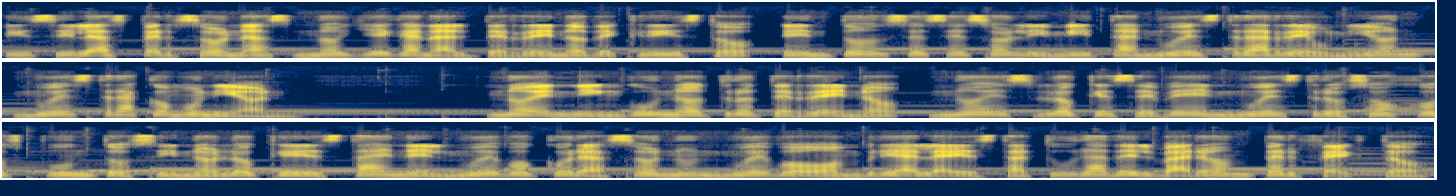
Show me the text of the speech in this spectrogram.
Y si las personas no llegan al terreno de Cristo, entonces eso limita nuestra reunión, nuestra comunión. No en ningún otro terreno, no es lo que se ve en nuestros ojos, punto, sino lo que está en el nuevo corazón, un nuevo hombre a la estatura del varón perfecto.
